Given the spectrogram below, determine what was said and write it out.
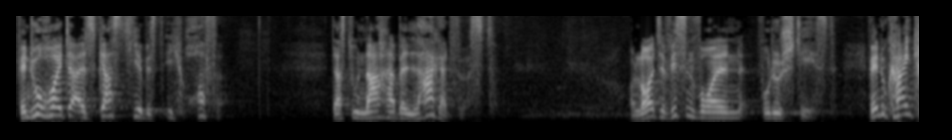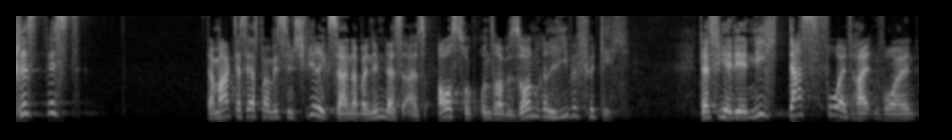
Wenn du heute als Gast hier bist, ich hoffe, dass du nachher belagert wirst und Leute wissen wollen, wo du stehst. Wenn du kein Christ bist, dann mag das erstmal ein bisschen schwierig sein, aber nimm das als Ausdruck unserer besonderen Liebe für dich. Dass wir dir nicht das vorenthalten wollen,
